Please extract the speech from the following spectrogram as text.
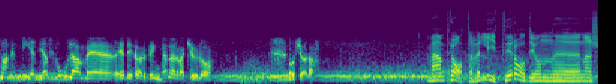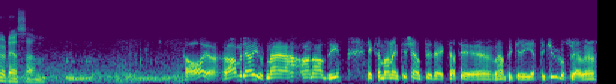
Fan, en mediaskola med Eddie Hörbing, den hade varit kul att, att köra. Men han pratade väl lite i radion eh, när han körde SM? Ja, ja. ja men det har han gjort. Men han, han har aldrig, liksom, han har inte känt direkt att det, han tycker det är jättekul och sådär.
